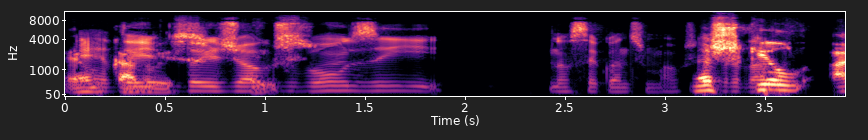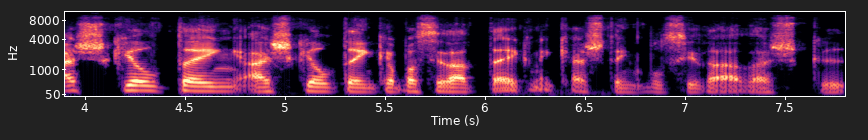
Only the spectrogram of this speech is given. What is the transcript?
é, é, um bocado dois, isso. dois jogos é bons e não sei quantos maus. É acho, que ele, acho que ele tem, acho que ele tem capacidade técnica, acho que tem velocidade, acho que,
